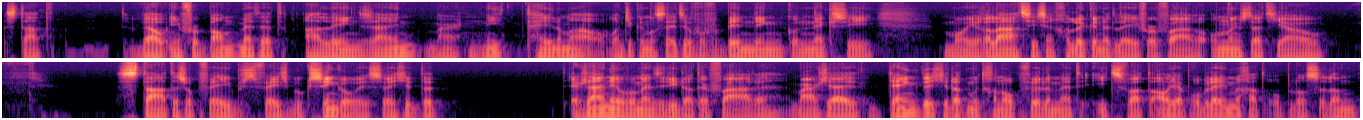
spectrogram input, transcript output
staat wel in verband met het alleen zijn, maar niet helemaal. Want je kunt nog steeds heel veel verbinding, connectie, mooie relaties en geluk in het leven ervaren, ondanks dat jouw status op Facebook single is. Weet je, dat, er zijn heel veel mensen die dat ervaren. Maar als jij denkt dat je dat moet gaan opvullen met iets wat al jouw problemen gaat oplossen, dan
